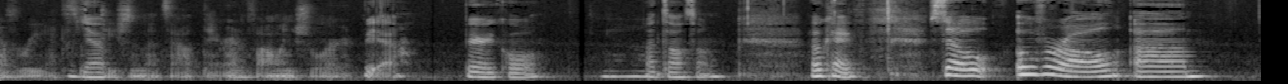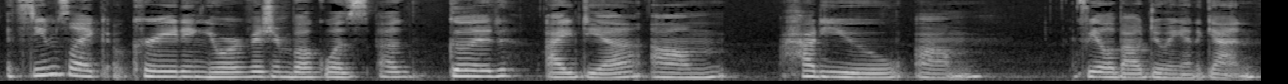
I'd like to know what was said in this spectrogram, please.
every expectation yep. that's out there and falling short. Yeah, very cool. Yeah. That's awesome. Okay, so overall, um, it seems like creating your vision book was a good idea. Um, how do you um, feel about doing it again?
